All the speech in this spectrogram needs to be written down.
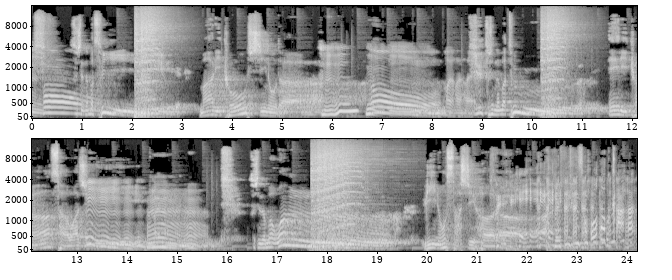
んそしてナンバー3、マリコ・シノダ。うん。おーはいはいはい。そしてナンバー2、エリカ・サワジ。うんうんうんうんうんうん。そしてナンバーワン、リノ・サシハラ。そうか。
